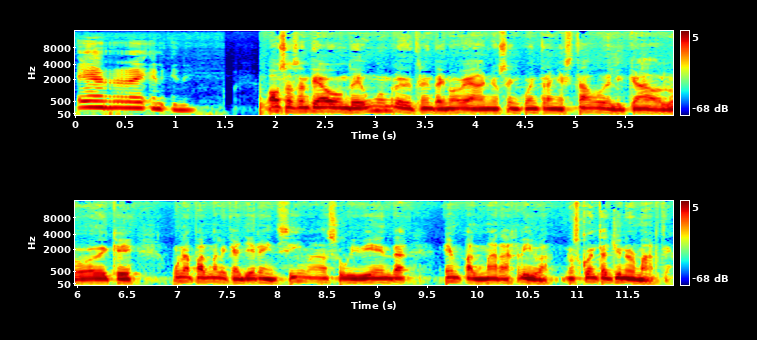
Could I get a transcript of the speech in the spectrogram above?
RNN. Vamos a Santiago, donde un hombre de 39 años se encuentra en estado delicado luego de que una palma le cayera encima a su vivienda en Palmar Arriba. Nos cuenta Junior Marte.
